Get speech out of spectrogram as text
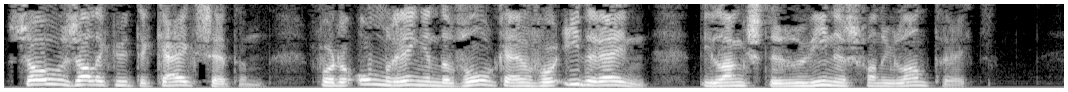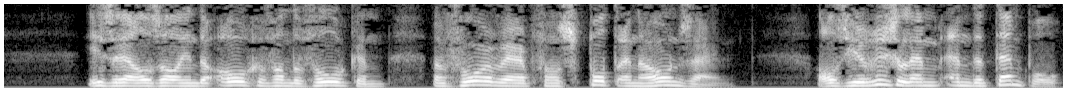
Zo zal ik u te kijk zetten, voor de omringende volken en voor iedereen die langs de ruïnes van uw land trekt. Israël zal in de ogen van de volken een voorwerp van spot en hoon zijn, als Jeruzalem en de tempel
